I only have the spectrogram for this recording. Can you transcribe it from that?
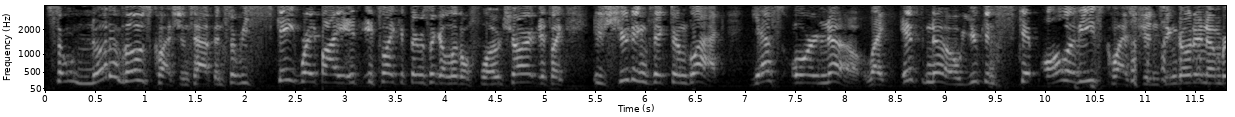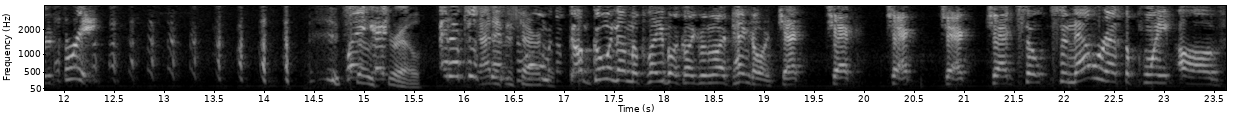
so none of those questions happen. So we skate right by it. It's like if there was like a little flow chart. It's like, is shooting victim black? Yes or no? Like, if no, you can skip all of these questions and go to number three. so true. And I'm just That sitting home. I'm going down the playbook like with my pen, going check, check, check, check, check. So, so now we're at the point of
